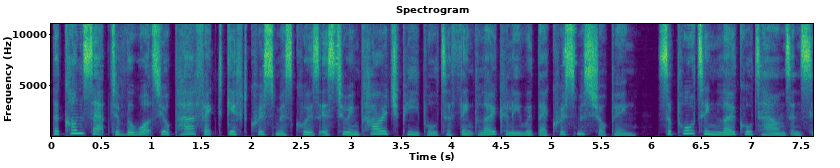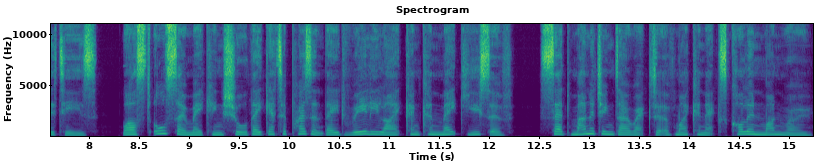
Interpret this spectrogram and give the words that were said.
The concept of the What's Your Perfect Gift Christmas quiz is to encourage people to think locally with their Christmas shopping, supporting local towns and cities, whilst also making sure they get a present they'd really like and can make use of, said Managing Director of Miconex Colin Munro.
